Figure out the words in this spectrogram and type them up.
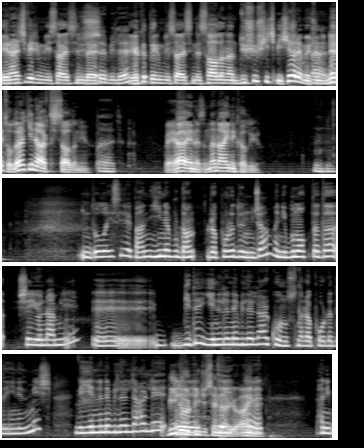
enerji verimliliği sayesinde bile, yakıt verimliliği sayesinde sağlanan düşüş hiçbir işe yaramıyor. Çünkü evet. net olarak yine artış sağlanıyor. Evet. Veya en azından aynı kalıyor. Hı hı. Dolayısıyla ben yine buradan rapora döneceğim. Hani bu noktada şey önemli. E, bir de yenilenebilirler konusuna raporda değinilmiş ve yenilenebilirlerle bir dördüncü e, senaryo aynen. Evet. Hani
